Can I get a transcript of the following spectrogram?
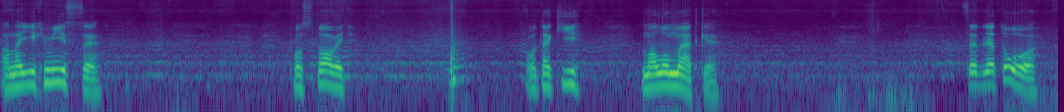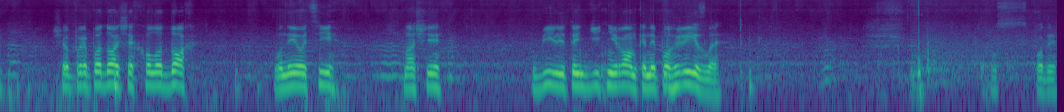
А на їх місце поставить отакі малометки. Це для того, щоб при подальших холодах вони оці наші білі тендітні рамки не погризли. Господи.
